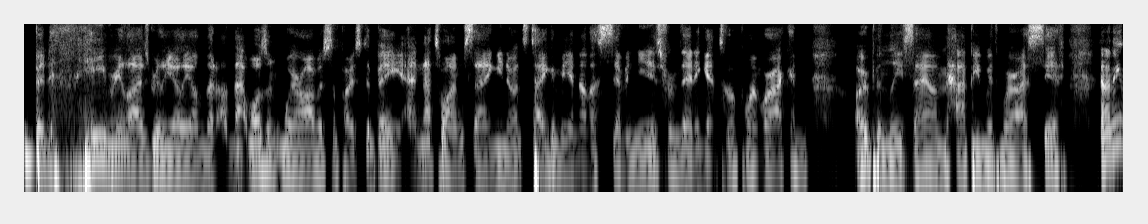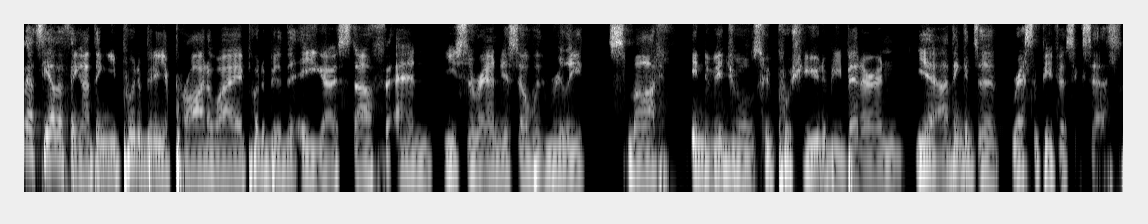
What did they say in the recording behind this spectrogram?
but he realized really early on that that wasn't where I was supposed to be. And that's why I'm saying, you know, it's taken me another seven years from there to get to a point where I can openly say I'm happy with where I sit. And I think that's the other thing. I think you put a bit of your pride away, put a bit of the ego stuff, and you surround yourself with really smart individuals who push you to be better. And yeah, I think it's a recipe for success.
